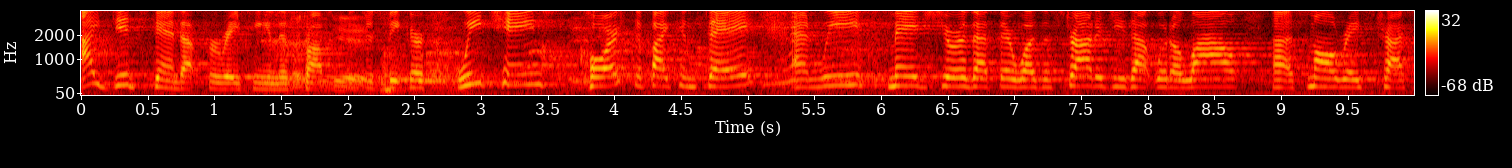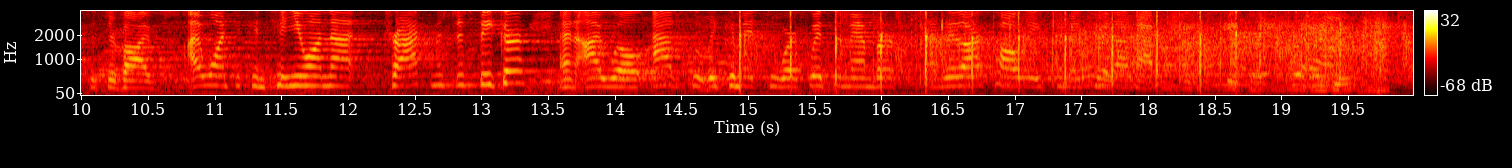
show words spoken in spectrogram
I did stand up for racing in this province, Mr. Speaker. We changed course, if I can say, and we made sure that there was a strategy that would allow uh, small racetracks to survive. I want to continue on that track, Mr. Speaker, and I will absolutely commit to work with the member and with our colleagues to make sure that happens, Mr. Speaker. Thank you.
